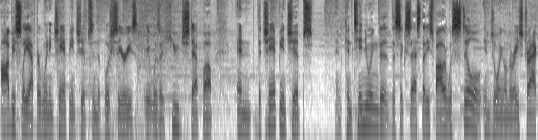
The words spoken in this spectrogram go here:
Obviously, after winning championships in the Busch Series, it was a huge step up, and the championships and continuing the, the success that his father was still enjoying on the racetrack,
